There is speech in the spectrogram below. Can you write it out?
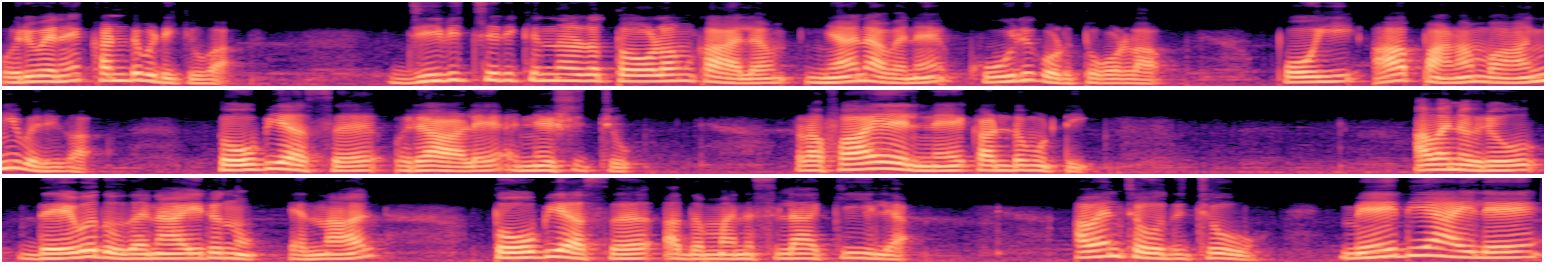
ഒരുവനെ കണ്ടുപിടിക്കുക. ജീവിച്ചിരിക്കുന്നിടത്തോളം കാലം ഞാൻ അവനെ കൂലി കൊടുത്തുകൊള്ളാം. പോയി ആ പണം വാങ്ങി വരിക. തോബിയാസ് ഒരാളെ അന്വേഷിച്ചു. റഫായേലിനെ കണ്ടുമുട്ടി. അവനൊരു ദേവദൂതനായിരുന്നു. എന്നാൽ തോബിയാസ് അത് മനസ്സിലാക്കിയില്ല. അവൻ ചോദിച്ചു മേദിയായിലെ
